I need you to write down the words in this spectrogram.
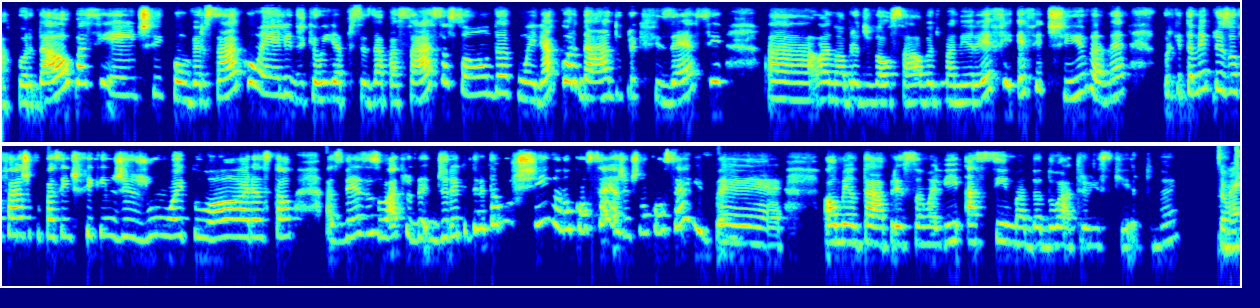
acordar o paciente, conversar com ele de que eu ia precisar passar essa sonda, com ele acordado, para que fizesse a, manobra de valsalva de maneira efetiva, né? Porque também para o esofágico o paciente fica em jejum oito horas, tal. Às vezes o átrio direito dele está murchinho, não consegue, a gente não consegue é, aumentar a pressão ali acima do, do átrio esquerdo, né? São as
